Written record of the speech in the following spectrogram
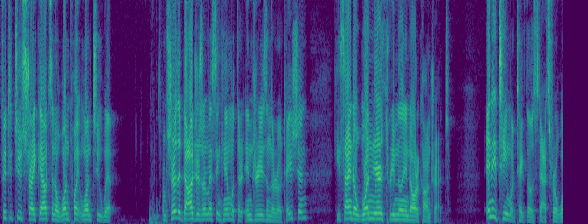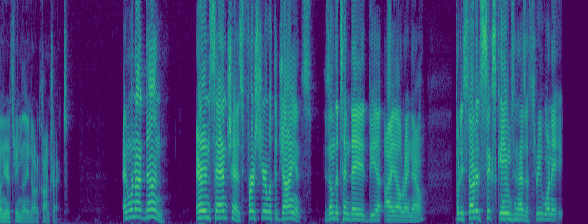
52 strikeouts, and a 1.12 whip. I'm sure the Dodgers are missing him with their injuries in the rotation. He signed a one year, $3 million contract. Any team would take those stats for a one year, $3 million contract. And we're not done. Aaron Sanchez, first year with the Giants. He's on the 10 day DIL right now, but he started six games and has a 3.18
